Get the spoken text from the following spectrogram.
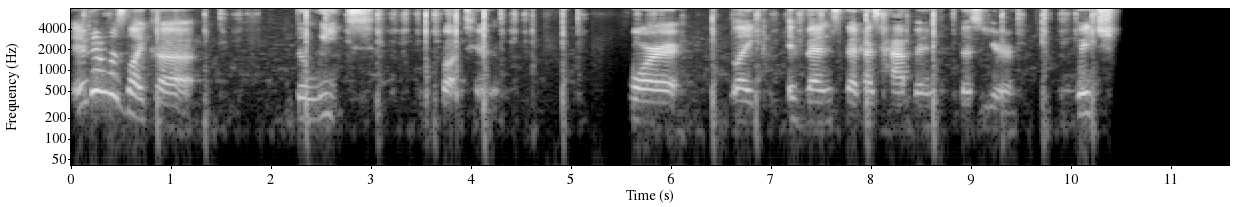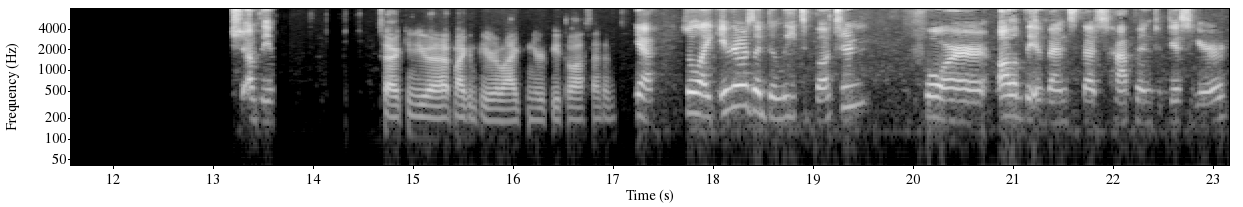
if there was like a delete button for like events that has happened this year, which of the Sorry, can you? Uh, my computer lagged. Can you repeat the last sentence? Yeah. So, like, if there was a delete button for all of the events that's happened this year,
